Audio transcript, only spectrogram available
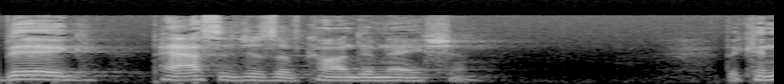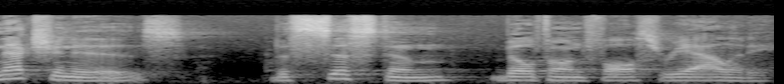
big passages of condemnation? The connection is the system built on false reality.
